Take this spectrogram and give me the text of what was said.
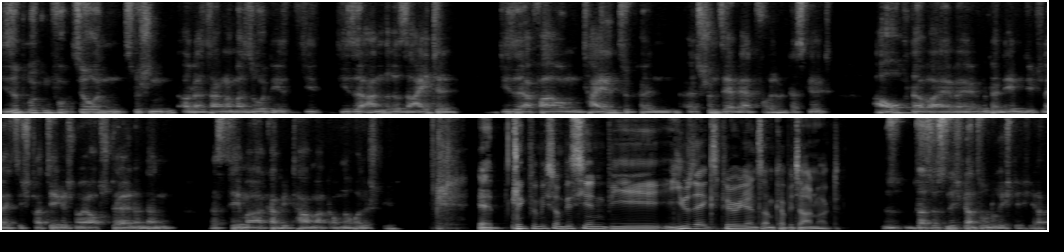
diese Brückenfunktion zwischen, oder sagen wir mal so, die, die, diese andere Seite, diese Erfahrungen teilen zu können, ist schon sehr wertvoll. Und das gilt auch dabei bei Unternehmen, die vielleicht sich strategisch neu aufstellen und dann das Thema Kapitalmarkt auch eine Rolle spielt. Äh, klingt für mich so ein bisschen wie User Experience am Kapitalmarkt. Das ist nicht ganz unrichtig, ja.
